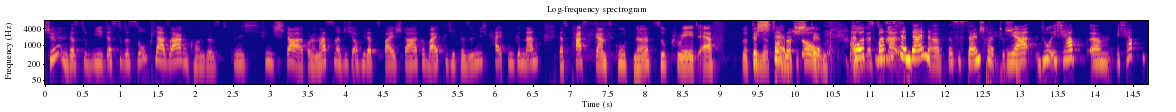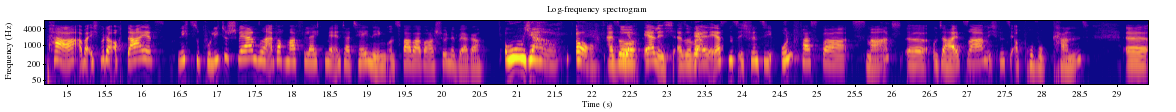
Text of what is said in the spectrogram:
schön, dass du die, dass du das so klar sagen konntest. Finde ich, finde ich stark. Und dann hast du natürlich auch wieder zwei starke weibliche Persönlichkeiten genannt. Das passt ganz gut, ne? Zu Create F das stimmt, stimmt. Also, Kurz, was ist denn deiner? Was ist dein Schreibtisch? Ja, du, ich habe ähm, ich hab ein paar, aber ich würde auch da jetzt nicht zu politisch werden, sondern einfach mal vielleicht mehr entertaining. Und zwar Barbara Schöneberger. Oh ja. Oh. Also ja. ehrlich, also weil ja. erstens, ich finde sie unfassbar smart, äh, unterhaltsam. Ich finde sie auch provokant äh,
